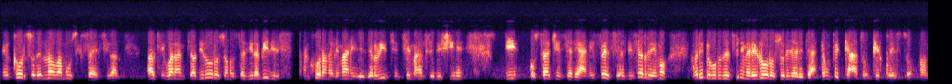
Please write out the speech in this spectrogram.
nel corso del Nova Music Festival. Altri 40 di loro sono stati rapiti ancora nelle mani dei terroristi insieme a altre decine di ostaggi israeliani. Il Festival di Sanremo avrebbe voluto esprimere loro solidarietà. È un peccato che questo non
